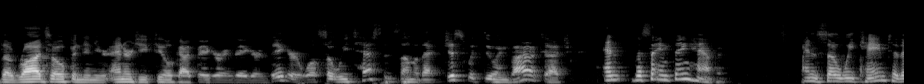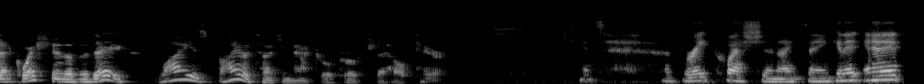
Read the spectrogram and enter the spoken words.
the rods opened and your energy field got bigger and bigger and bigger. Well, so we tested some of that just with doing biotouch, and the same thing happened. And so we came to that question of the day: why is BioTouch a natural approach to healthcare? It's a great question, I think, and it and it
